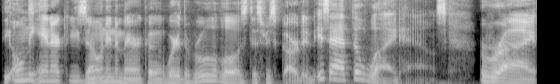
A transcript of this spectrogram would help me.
The only anarchy zone in America where the rule of law is disregarded is at the White House. Right.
